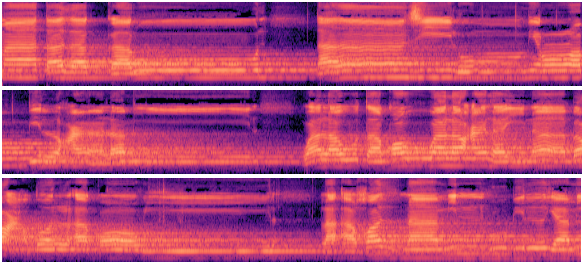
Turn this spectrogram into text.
ما تذكرون. تنزيل من رب العالمين. ولو تقول علينا بعض الأقاويل. لأخذنا منه باليمين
